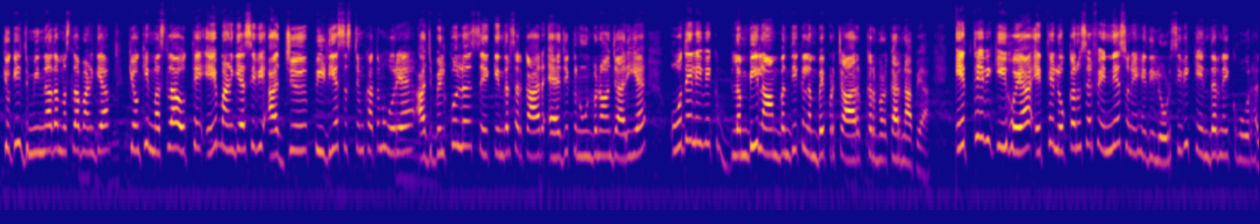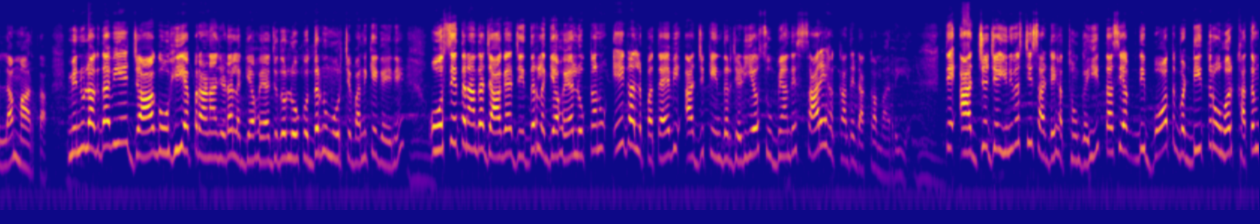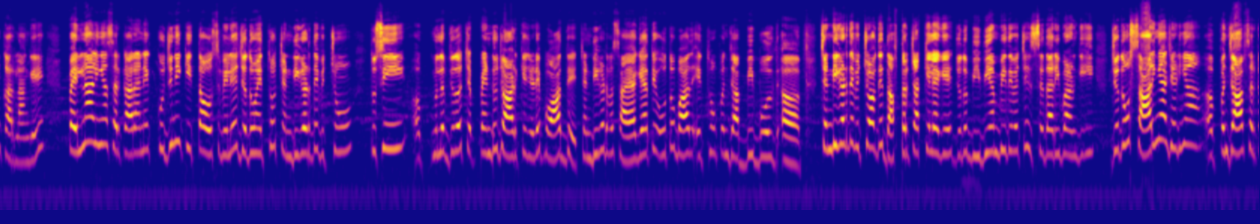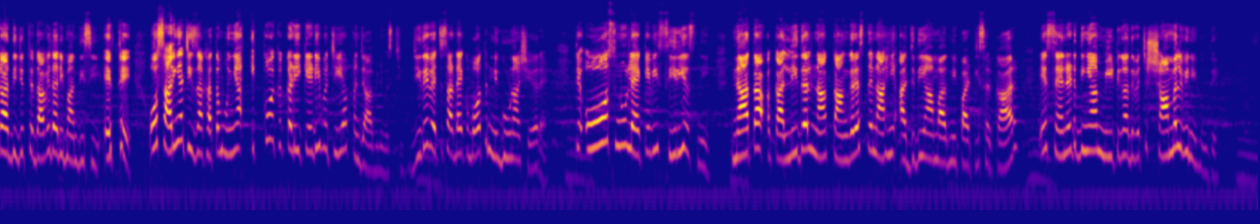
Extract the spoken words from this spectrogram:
ਕਿਉਂਕਿ ਜ਼ਮੀਨਾਂ ਦਾ ਮਸਲਾ ਬਣ ਗਿਆ। ਕਿਉਂਕਿ ਮਸਲਾ ਉੱਥੇ ਇਹ ਬਣ ਗਿਆ ਸੀ ਵੀ ਅੱਜ ਪੀਡੀਐਸ ਸਿਸਟਮ ਖਤਮ ਹੋ ਰਿਹਾ ਹੈ। ਅੱਜ ਬਿਲਕੁਲ ਸੇ ਕੇਂਦਰ ਸਰਕਾਰ ਇਹ ਜੇ ਕਾਨੂੰਨ ਬਣਾਉਣ ਜਾ ਰਹੀ ਹੈ, ਉਹਦੇ ਲਈ ਵੀ ਇੱਕ ਲੰਬੀ ਲਾਮਬੰਦੀ, ਇੱਕ ਲੰਬੇ ਪ੍ਰਚਾਰ ਕਰਵ- ਕਰਨਾ ਪਿਆ। ਇੱਥੇ ਵੀ ਕੀ ਹੋਇਆ? ਇੱਥੇ ਲੋਕਾਂ ਨੂੰ ਸਿਰਫ ਇੰਨੇ ਸੁਨੇਹੇ ਦੀ ਲੋੜ ਸੀ ਵੀ ਕੇਂਦਰ ਨੇ ਇੱਕ ਹੋਰ ਹੱਲਾ ਮਾਰਤਾ। ਮੈਨੂੰ ਲੱਗਦਾ ਵੀ ਇਹ ਜਾਗ ਉਹੀ ਹੈ ਪੁਰਾਣਾ ਜਿਹੜਾ ਲੱਗਿਆ ਹੋਇਆ, ਜਦੋਂ ਲੋਕ ਉਧਰ ਨੂੰ ਮੋਰਚੇ ਬੰਨ ਕੇ ਗਏ ਨੇ। ਉਸੇ ਤਰ੍ਹਾਂ ਦਾ ਜਾਗ ਹੈ ਜਿੱਧਰ ਲੱਗਿਆ ਹੋਇਆ, ਲੋਕਾਂ ਨੂੰ ਇਹ ਗੱਲ ਪਤਾ ਹੈ ਵੀ ਅੱਜ ਕੇਂਦਰ ਜਿਹੜੀ ਹੈ, ਉਹ ਸੂਬਿਆਂ ਦੇ ਸਾਰੇ ਹੱਕਾਂ ਤੇ ਡਾਕਾ ਮਾਰ ਰਹੀ ਹੈ। ਤੇ ਅੱਜ ਜੇ ਯੂਨੀਵਰਸਿਟੀ ਸਾਡੇ ਹੱਥੋਂ ਗਈ ਤਾਂ ਅਸੀਂ ਆਪਣੀ ਬਹੁਤ ਵੱਡੀ ਧਰੋਹਰ ਖਤਮ ਕਰ ਲਾਂਗੇ। ਪਹਿਲਾਂ ਵਾਲੀਆਂ ਸਰਕਾਰਾਂ ਨੇ ਕੁਝ ਨਹੀਂ ਕੀਤਾ ਉਸ ਵੇਲੇ ਜਦੋਂ ਇੱਥੋਂ ਚੰਡੀਗੜ੍ਹ ਦੇ ਵਿੱਚੋਂ ਤੁਸੀਂ ਅ, ਮਤਲਬ ਜਦੋਂ ਚ- ਪਿੰਡ ਉਜਾੜ ਕੇ ਜਿਹੜੇ ਪੁਆਧ ਦੇ ਚੰਡੀਗੜ੍ਹ ਵਸਾਇਆ ਗਿਆ ਤੇ ਉਹ ਤੋਂ ਬਾਅਦ ਇੱਥੋਂ ਪੰਜਾਬੀ ਬੋਲ ਅ, ਚੰਡੀਗੜ੍ਹ ਦੇ ਵਿੱਚੋਂ ਆਪਦੇ ਦਫ਼ਤਰ ਚੱਕ ਕੇ ਲੈ ਗਏ ਜਦੋਂ ਬੀਬੀਐਮਬੀ ਦੇ ਵਿੱਚ ਹਿੱਸੇਦਾਰੀ ਬਣ ਗਈ ਜਦੋਂ ਸਾਰੀਆਂ ਜਿਹੜੀਆਂ ਅ, ਪੰਜਾਬ ਸਰਕਾਰ ਦੀ ਜਿੱਥੇ ਦਾਅਵੇਦਾਰੀ ਬਣਦੀ ਸੀ ਇੱਥੇ ਉਹ ਸਾਰੀਆਂ ਚੀਜ਼ਾਂ ਖਤਮ ਹੋਈਆਂ ਇੱਕੋ ਇੱਕ ਕੜੀ ਕਿਹੜੀ ਬਚੀ ਆ? ਪੰਜਾਬ ਯੂਨੀਵਰਸਿਟੀ ਜਿਹਦੇ ਵਿੱਚ ਸਾਡਾ ਇੱਕ ਬਹੁਤ ਨਿਗੂਣਾ ਸ਼ੇਅਰ ਹੈ। ਤੇ ਉਸ ਨੂੰ ਲੈ ਕੇ ਵੀ ਸੀਰੀਅਸ ਨਹੀਂ। ਨਾ ਤਾਂ ਅਕਾਲੀ ਦਲ, ਨਾ ਕਾਂਗਰਸ ਤੇ ਨਾ ਹੀ ਅੱਜ ਦੀ ਆਮ ਆਦਮੀ ਪਾਰਟੀ ਸਰਕਾਰ ਇਹ ਸੈਨੇਟ ਦੀਆਂ ਮੀਟਿੰਗਾਂ ਦੇ ਵਿੱਚ ਸ਼ਾਮਲ ਵੀ ਨਹੀਂ ਹੁੰਦੇ।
